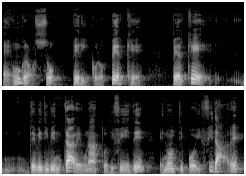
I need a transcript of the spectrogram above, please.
è un grosso pericolo. Perché? Perché deve diventare un atto di fede e non ti puoi fidare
